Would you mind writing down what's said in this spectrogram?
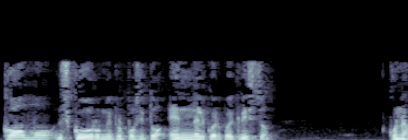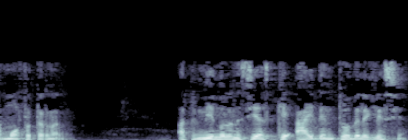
¿Cómo descubro mi propósito en el cuerpo de Cristo? Con amor fraternal. Atendiendo las necesidades que hay dentro de la iglesia.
